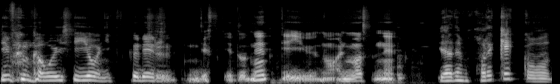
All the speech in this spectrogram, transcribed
自分が美味しいように作れるんですけどねっていうのはありますね。いやでもこれ結構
